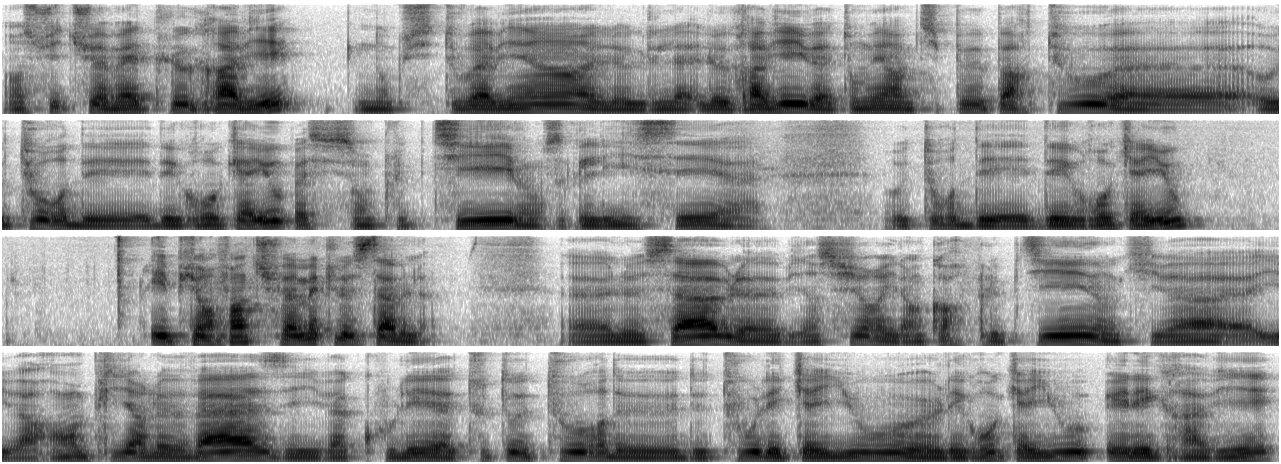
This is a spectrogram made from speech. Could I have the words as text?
Ensuite, tu vas mettre le gravier. Donc si tout va bien, le, gravier il va tomber un petit peu partout euh, autour des, gros cailloux parce qu'ils sont plus petits, ils vont se glisser autour des, des, gros cailloux. Et puis enfin, tu vas mettre le sable. Euh, le sable, euh, bien sûr, il est encore plus petit, donc il va, va remplir le vase et il va couler euh, tout autour de, tous les cailloux, les gros cailloux et les graviers.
